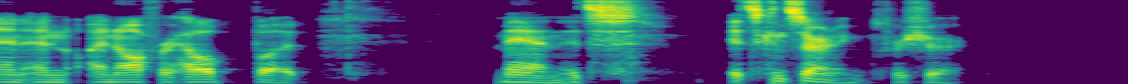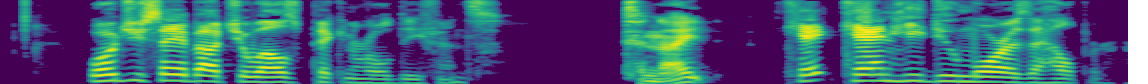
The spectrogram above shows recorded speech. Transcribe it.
and and and offer help. But man, it's it's concerning for sure. What would you say about Joel's pick and roll defense? Tonight, Can, can he do more as a helper?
